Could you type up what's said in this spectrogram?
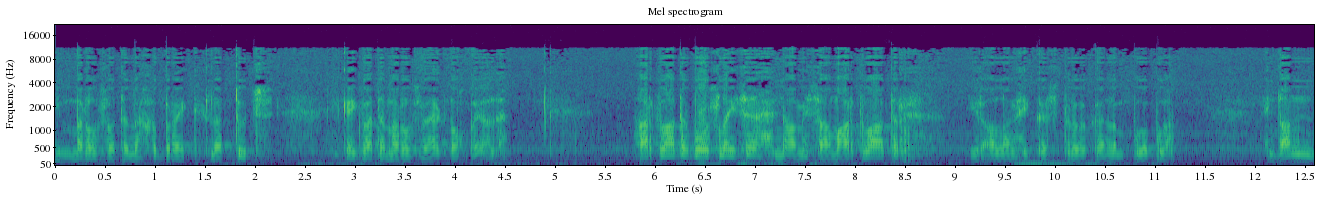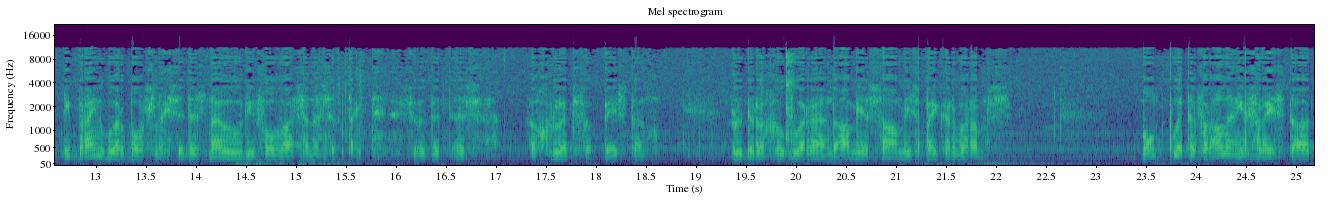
die middels wat hulle gebruik, laat toets en kyk watter middels werk nog by hulle hartwaterbosluise en daarmee saam hartwater hier al langs die kusstroke in Limpopo. En dan die breinoorbosluise. Dis nou die volwassenes se tyd. So dit is 'n groot verpesting. Bloederige ore en daarmee saam die spykerwurms. Mondpote veral in die Vrystaat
